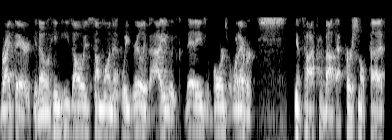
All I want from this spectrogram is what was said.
right there. You know, he, he's always someone that we really value in committees or boards or whatever. You know, talking about that personal touch,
